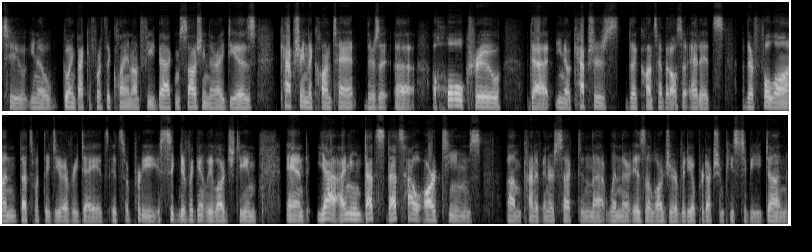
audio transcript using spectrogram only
to you know going back and forth with client on feedback, massaging their ideas, capturing the content. There's a a, a whole crew that you know captures the content but also edits. They're full on. That's what they do every day. It's it's a pretty significantly large team, and yeah, I mean that's that's how our teams um, kind of intersect in that when there is a larger video production piece to be done,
